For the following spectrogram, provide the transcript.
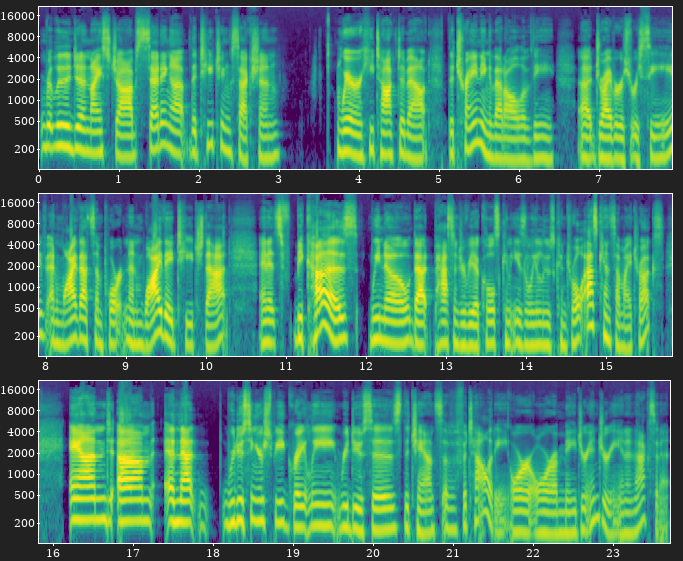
really did a nice job setting up the teaching section where he talked about the training that all of the uh, drivers receive and why that's important and why they teach that. And it's because we know that passenger vehicles can easily lose control, as can semi trucks, and um, and that reducing your speed greatly reduces the chance of a fatality or or a major injury in an accident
